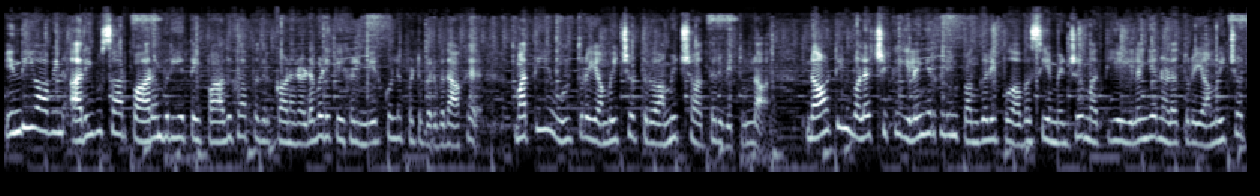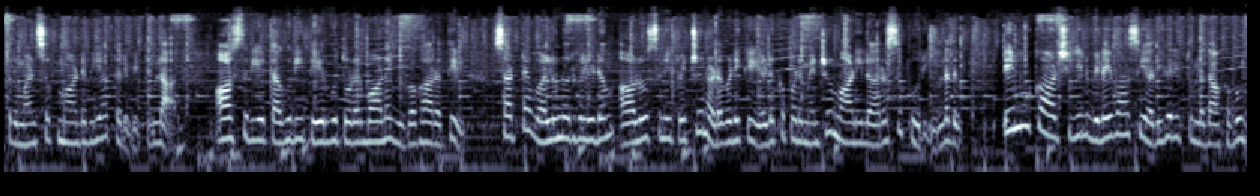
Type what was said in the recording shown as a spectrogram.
இந்தியாவின் அறிவுசார் பாரம்பரியத்தை பாதுகாப்பதற்கான நடவடிக்கைகள் மேற்கொள்ளப்பட்டு வருவதாக மத்திய உள்துறை அமைச்சர் திரு அமித் ஷா தெரிவித்துள்ளார். நாட்டின் வளர்ச்சிக்கு இளைஞர்களின் பங்களிப்பு அவசியம் என்று மத்திய இளைஞர் நலத்துறை அமைச்சர் திரு மன்சுக் மாண்டவியா தெரிவித்துள்ளார். ஆசிரியர் தகுதி தேர்வு தொடர்பான விவகாரத்தில் சட்ட வல்லுநர்களிடம் ஆலோசனை பெற்று நடவடிக்கை எடுக்கப்படும் என்று மாநில அரசு கூறியுள்ளது. திமுக ஆட்சியில் விலைவாசி அதிகரித்துள்ளதாகவும்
